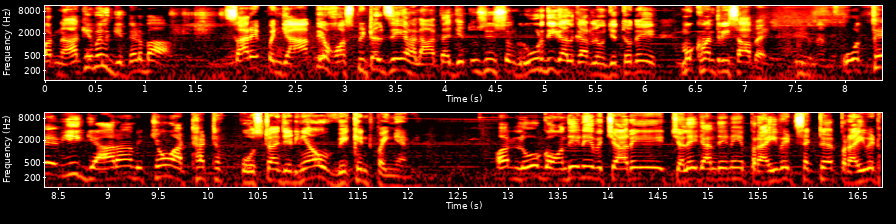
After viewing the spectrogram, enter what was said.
ਔਰ ਨਾ ਕੇਵਲ ਗਿੱਦੜਬਾ, ਸਾਰੇ ਪੰਜਾਬ ਦੇ ਹਸਪੀਟਲਸ ਦੇ ਹਾਲਾਤ ਹੈ। ਜੇ ਤੁਸੀਂ ਸੰਗਰੂਰ ਦੀ ਗੱਲ ਕਰ ਲਓ, ਜਿੱਥੋਂ ਦੇ ਮੁੱਖ ਮੰਤਰੀ ਸਾਹਿਬ ਹੈ, ਉੱਥੇ ਵੀ 11 ਵਿੱਚੋਂ 8-8 ਪੋਸਟਾਂ ਜਿਹੜੀਆਂ ਉਹ ਵੇਕੈਂਟ ਪਈਆਂ ਨੇ। ਔਰ ਲੋਕ ਆਉਂਦੇ ਨੇ, ਵਿਚਾਰੇ ਚਲੇ ਜਾਂਦੇ ਨੇ ਪ੍ਰਾਈਵੇਟ ਸੈਕਟਰ ਪ੍ਰਾਈਵੇਟ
